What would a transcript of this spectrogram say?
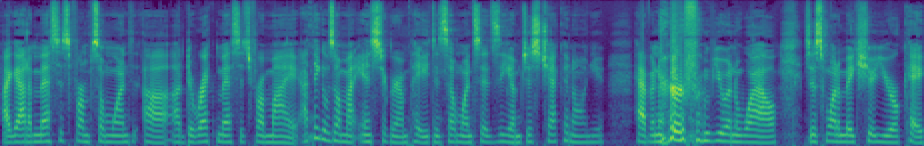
I got a message from someone, uh, a direct message from my, I think it was on my Instagram page, and someone said, Z, I'm just checking on you. Haven't heard from you in a while. Just want to make sure you're okay.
